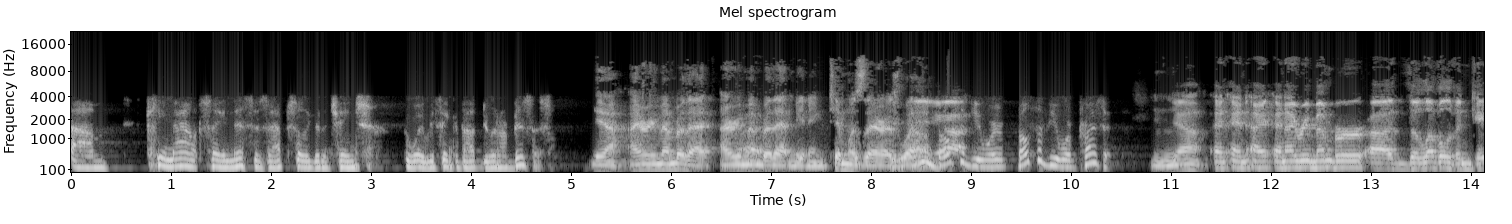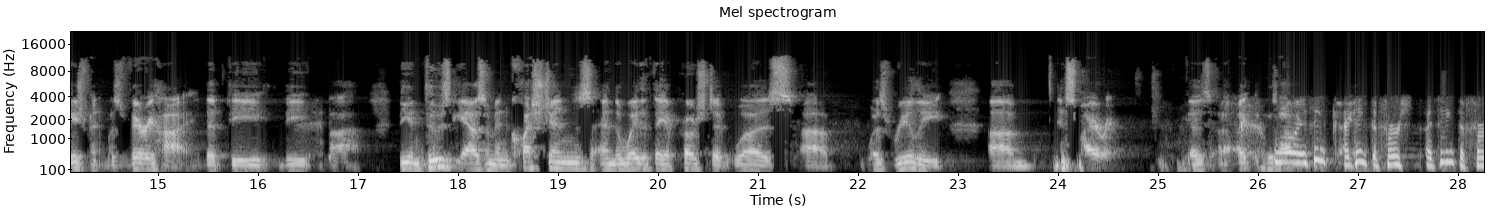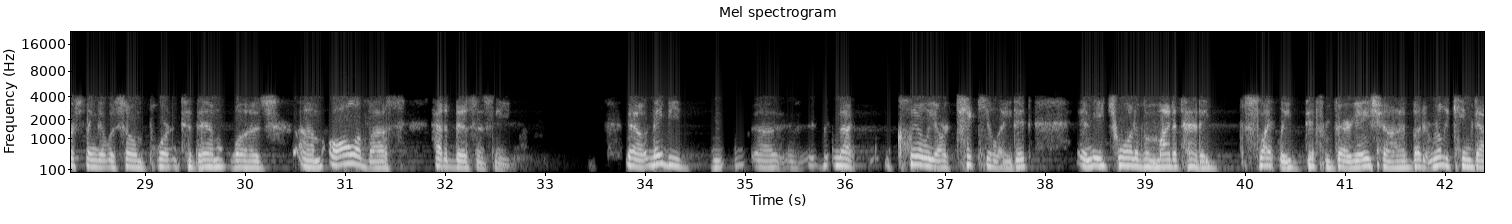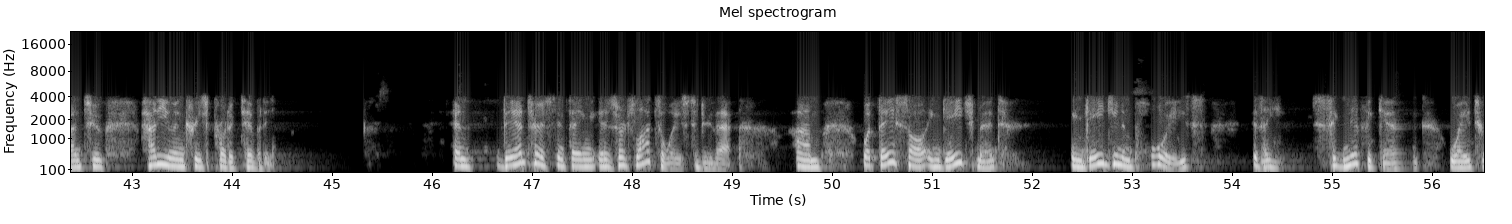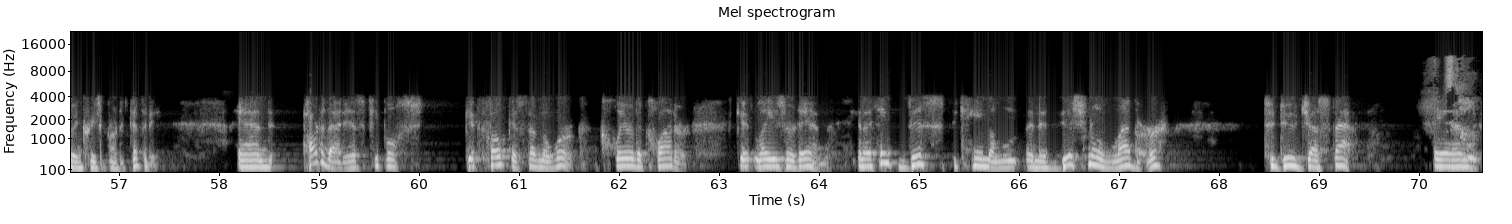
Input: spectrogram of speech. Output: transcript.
Um, came out saying, This is absolutely going to change the way we think about doing our business. Yeah, I remember that. I remember that meeting. Tim was there as well. both of you were both of you were present. Mm-hmm. Yeah, and and I and I remember uh, the level of engagement was very high. That the the uh, the enthusiasm and questions and the way that they approached it was uh, was really um, inspiring. Because uh, well, I think I think the first I think the first thing that was so important to them was um, all of us had a business need. Now, maybe uh, not clearly articulated, and each one of them might have had a slightly different variation on it, but it really came down to how do you increase productivity? And the interesting thing is there's lots of ways to do that. Um, what they saw engagement, engaging employees is a significant way to increase productivity. And part of that is people get focused on the work, clear the clutter, get lasered in. And I think this became a, an additional lever to do just that. And so,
